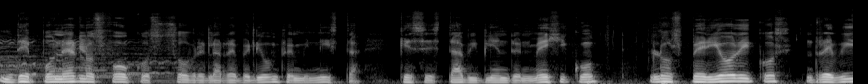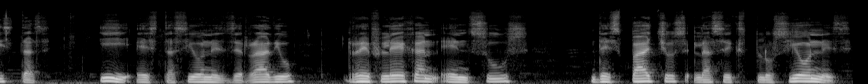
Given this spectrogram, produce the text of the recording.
De poner los focos sobre la rebelión feminista que se está viviendo en México, los periódicos, revistas y estaciones de radio reflejan en sus despachos las explosiones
